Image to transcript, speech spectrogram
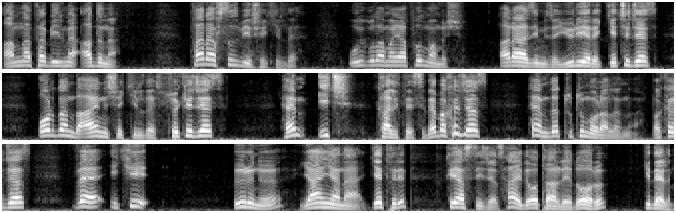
anlatabilme adına tarafsız bir şekilde uygulama yapılmamış arazimize yürüyerek geçeceğiz. Oradan da aynı şekilde sökeceğiz. Hem iç kalitesine bakacağız hem de tutum oranına bakacağız ve iki ürünü yan yana getirip kıyaslayacağız. Haydi o tarlaya doğru gidelim.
